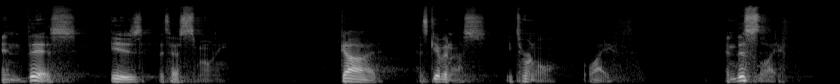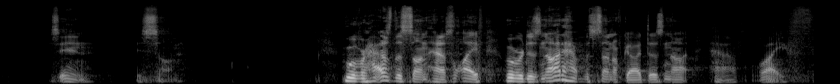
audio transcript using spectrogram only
And this is the testimony God has given us eternal life. And this life is in his Son. Whoever has the Son has life. Whoever does not have the Son of God does not have life.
